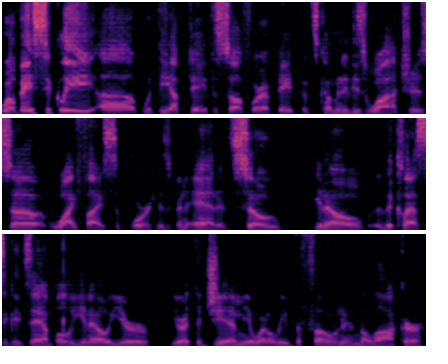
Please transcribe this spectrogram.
Well, basically, uh, with the update, the software update that's coming to these watches, uh, Wi-Fi support has been added. So, you know, the classic example, you know, you're you're at the gym, you want to leave the phone in the locker.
